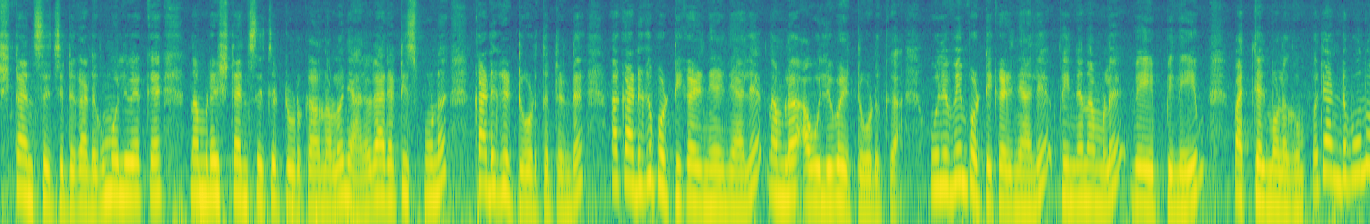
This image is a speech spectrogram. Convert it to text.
ഇഷ്ടം അനുസരിച്ചിട്ട് കടുകും ഒലിവൊക്കെ നമ്മുടെ ഇഷ്ടം അനുസരിച്ച് ഇട്ട് കൊടുക്കാവുന്നുള്ളൂ. ഞാനൊരു അര ടീസ്പൂണ് കടുക് ഇട്ട് കൊടുത്തിട്ടുണ്ട്. ആ കടുക് പൊട്ടിക്കഴിഞ്ഞ് കഴിഞ്ഞാൽ നമ്മൾ ആ ഉലുവ ഇട്ട് കൊടുക്കുക. ഉലുവയും പൊട്ടിക്കഴിഞ്ഞാൽ പിന്നെ നമ്മൾ വേപ്പിലയും വറ്റൽമുളകും ഒരു രണ്ട് മൂന്ന്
